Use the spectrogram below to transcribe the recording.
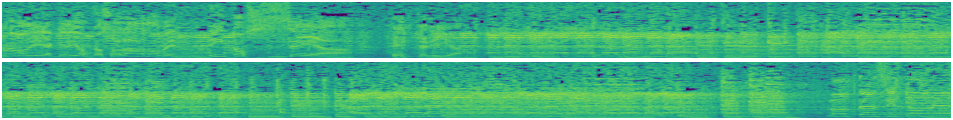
Nuevo día que Dios nos ha dado, bendito sea este día. Los transistores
